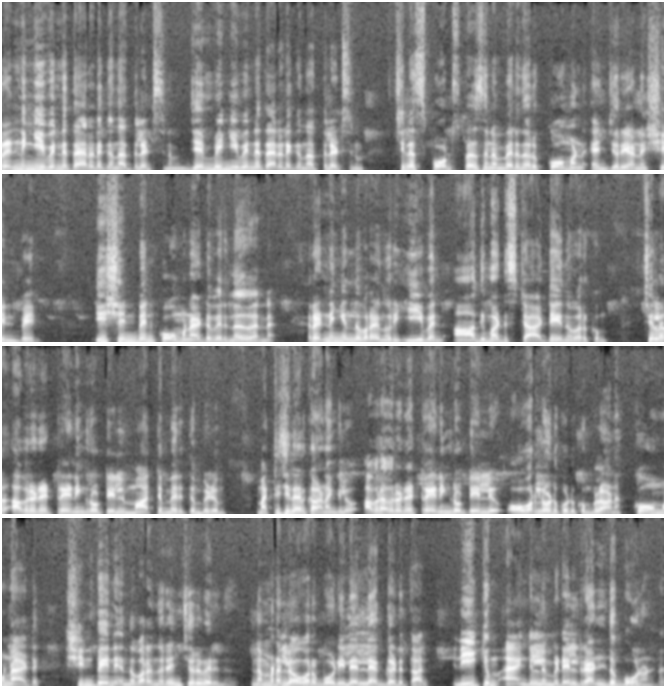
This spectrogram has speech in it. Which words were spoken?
റണ്ണിങ് ഈവന്റിന് തയ്യാറെടുക്കുന്ന അത്ലറ്റ്സിനും ജമ്പിങ് ഈവന്റിന് തയ്യാറെടുക്കുന്ന അത്ലറ്റ്സിനും ചില സ്പോർട്സ് പേഴ്സണും വരുന്ന ഒരു കോമൺ എഞ്ചുറിയാണ് ഷിൻബെയിൻ ഈ ഷിൻബെയിൻ കോമൺ ആയിട്ട് വരുന്നത് തന്നെ റണ്ണിങ് എന്ന് പറയുന്ന ഒരു ഈവന്റ് ആദ്യമായിട്ട് സ്റ്റാർട്ട് ചെയ്യുന്നവർക്കും ചിലർ അവരുടെ ട്രെയിനിങ് റൊട്ടീനിൽ മാറ്റം വരുത്തുമ്പോഴും മറ്റു ചിലർക്കാണെങ്കിലോ അവർ അവരുടെ ട്രെയിനിങ് റൊട്ടീനിൽ ഓവർലോഡ് കൊടുക്കുമ്പോഴാണ് കോമൺ ആയിട്ട് ഷിൻ പെയിൻ എന്ന് പറയുന്ന ഒരു എഞ്ചുറി വരുന്നത്. നമ്മുടെ ലോവർ ബോഡിയിലെ ലെഗ് എടുത്താൽ നീക്കും ആംഗിളിനും ഇടയിൽ രണ്ട് ബോൺ ഉണ്ട്.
